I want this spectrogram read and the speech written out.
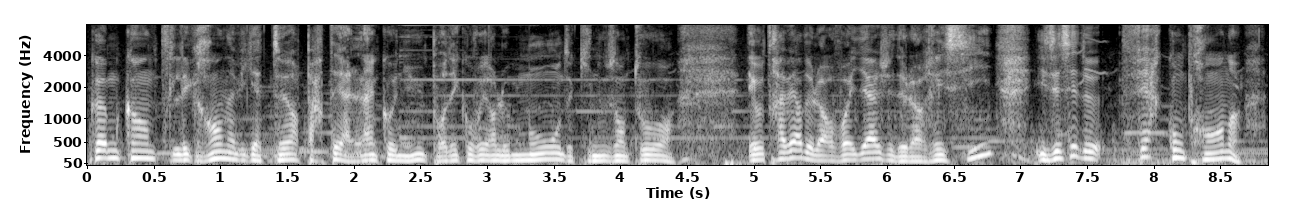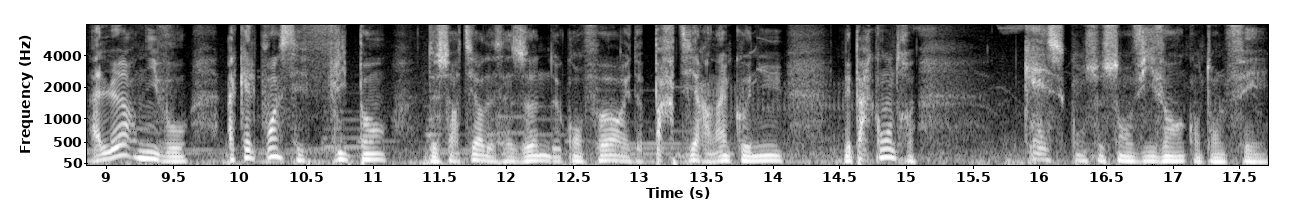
comme quand les grands navigateurs partaient à l'inconnu pour découvrir le monde qui nous entoure. Et au travers de leur voyage et de leurs récits, ils essaient de faire comprendre à leur niveau à quel point c'est flippant de sortir de sa zone de confort et de partir à l'inconnu. Mais par contre, qu'est-ce qu'on se sent vivant quand on le fait?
